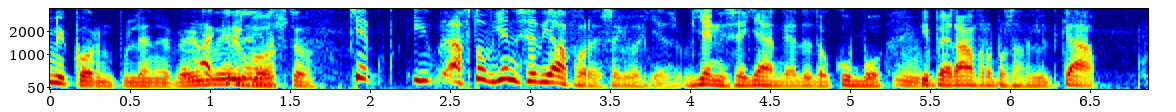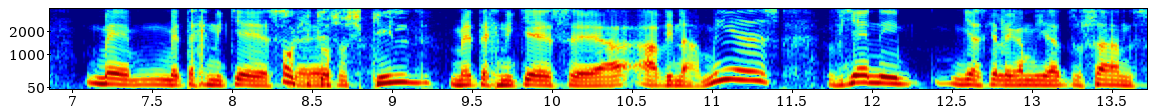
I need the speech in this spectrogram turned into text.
unicorn που λένε, βέβαια. Είναι Ακριβώς. αυτό. Και η- αυτό βγαίνει σε διάφορες εκδοχές. Βγαίνει σε Γιάννη Αντετοκούμπο, υπεράνθρωπος αθλητικά, με, με τεχνικές, Όχι ε, τόσο skilled. με τεχνικές ε, α- αδυναμίες. Βγαίνει, μιας και λέγαμε για τους Suns,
